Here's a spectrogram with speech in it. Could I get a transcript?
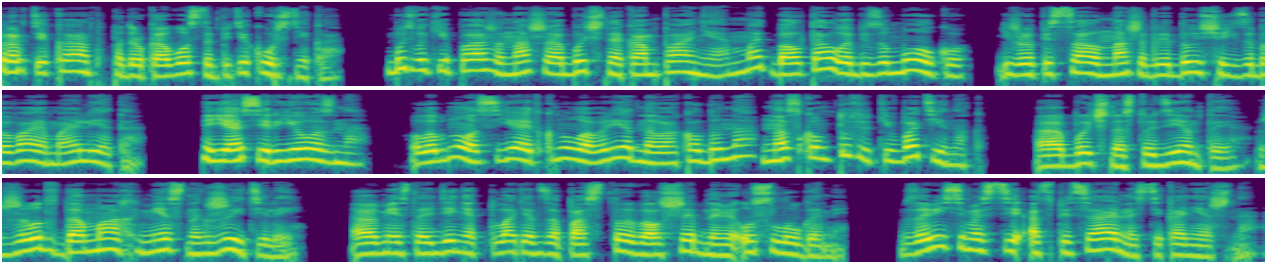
практикант под руководством пятикурсника. Будь в экипаже наша обычная компания, Мэтт болтал бы без умолку и же описал наше грядущее незабываемое лето. «Я серьезно!» — улыбнулась я и ткнула вредного колдуна носком туфельки в ботинок. «Обычно студенты живут в домах местных жителей а вместо денег платят за постой волшебными услугами. В зависимости от специальности, конечно.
